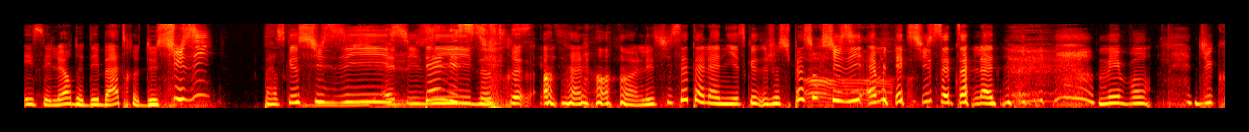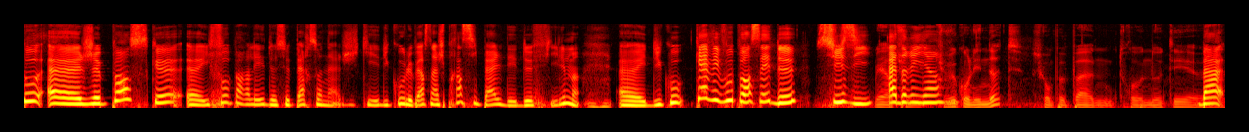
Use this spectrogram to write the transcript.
Et c'est l'heure de débattre de Suzy Parce que Suzy, Elle Suzy, notre Oh, alors, les sucettes à l'année. Est-ce que je suis pas sûre que Suzy Oh. aime les sucettes à l'année, mais bon. Du coup, euh, je pense que euh, il faut parler de ce personnage, qui est du coup le personnage principal des deux films. Mhm. Euh, et du coup, qu'avez-vous pensé de Suzy, alors, Adrien? Tu, veux qu'on les note? Parce qu'on peut pas n- trop noter. euh, Bah,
